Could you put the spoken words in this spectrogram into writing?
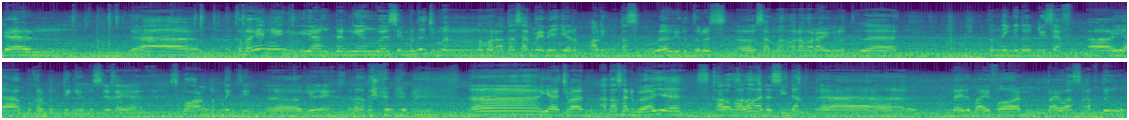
dan ya, kebayang ya yang dan yang gue simpen tuh cuma nomor atasan manajer paling atas gue gitu terus uh, sama orang-orang yang menurut gue penting itu di save uh, ya bukan penting ya maksudnya kayak semua orang penting sih. Uh, gimana ya? Karena uh, ya cuma atasan gue aja. Kalau kalau ada sidak uh, dari by phone by WhatsApp tuh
